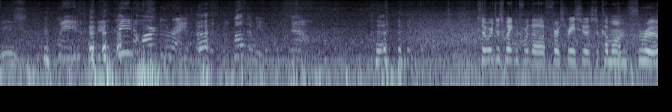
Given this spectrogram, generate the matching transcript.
Lean. Lean Lean hard to the right. Both of you. Now. So we're just waiting for the first racers to come on through.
